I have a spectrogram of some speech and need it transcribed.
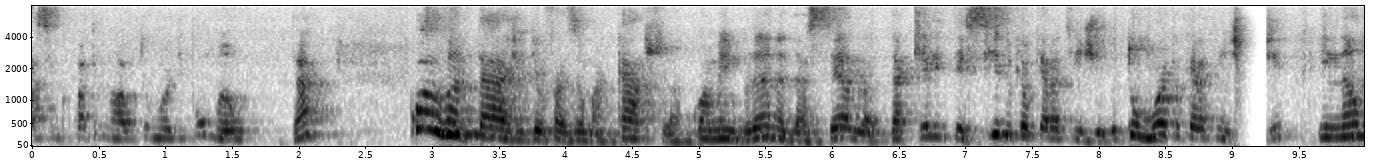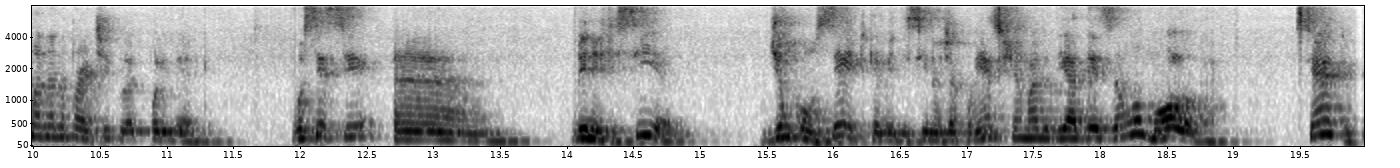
A549, tumor de pulmão. Tá? Qual a vantagem de eu fazer uma cápsula com a membrana da célula daquele tecido que eu quero atingir, do tumor que eu quero atingir, e não uma nanopartícula polimérica? Você se ah, beneficia de um conceito que a medicina já conhece, chamado de adesão homóloga, certo?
